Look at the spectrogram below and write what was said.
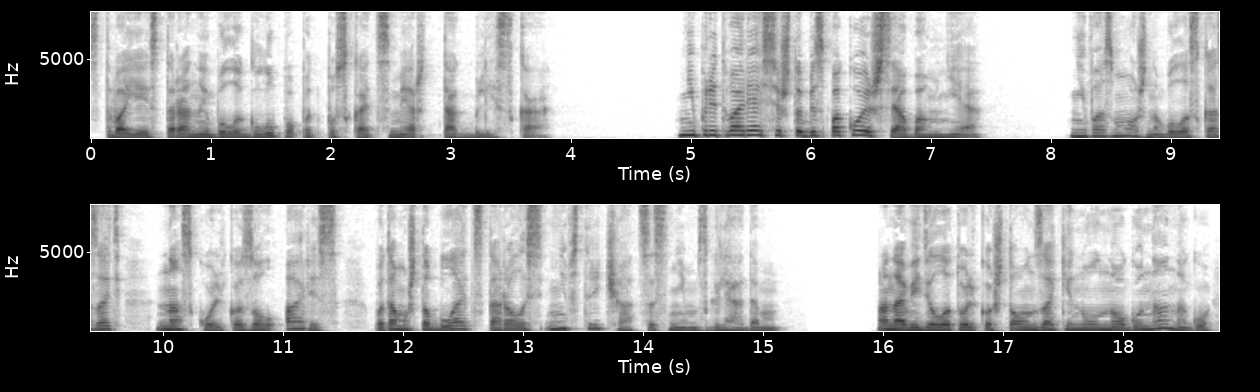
С твоей стороны было глупо подпускать смерть так близко. Не притворяйся, что беспокоишься обо мне. Невозможно было сказать, насколько зол Арис, потому что Блайт старалась не встречаться с ним взглядом. Она видела только, что он закинул ногу на ногу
